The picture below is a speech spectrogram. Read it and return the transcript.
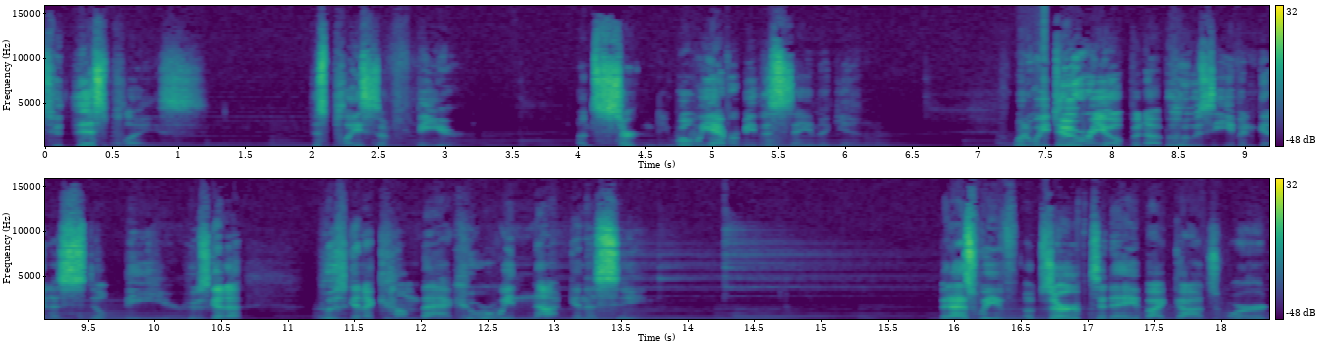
to this place, this place of fear, uncertainty. Will we ever be the same again? When we do reopen up, who's even going to still be here? Who's going to who's going to come back? Who are we not going to see? But as we've observed today by God's word,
